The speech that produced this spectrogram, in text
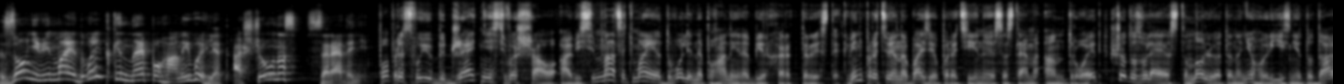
Зовні він має доволі таки непоганий вигляд. А що у нас всередині? Попри свою бюджетність, Veshao A18 має доволі непоганий набір характеристик. Він працює на базі операційної системи Android, що дозволяє встановлювати на нього різні додатки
